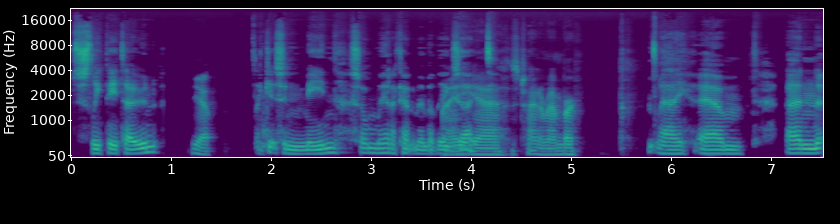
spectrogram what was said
sleepy town. Yeah. I think it's in Maine somewhere. I can't remember the Right, exact. yeah, I was trying to remember. Aye. Um, and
